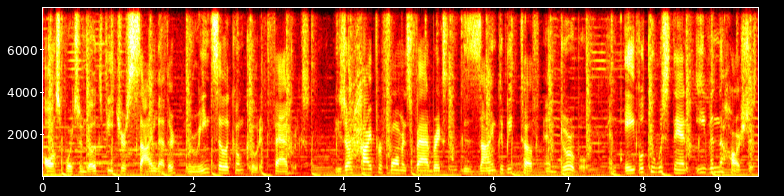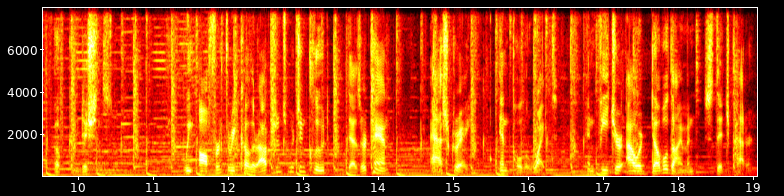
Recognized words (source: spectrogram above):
All sportsman boats feature Psi leather, marine silicone coated fabrics. These are high performance fabrics designed to be tough and durable and able to withstand even the harshest of conditions. We offer three color options which include desert tan, ash gray, and polar white, and feature our double diamond stitch pattern.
